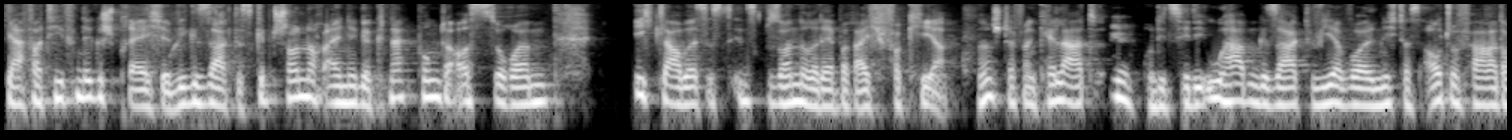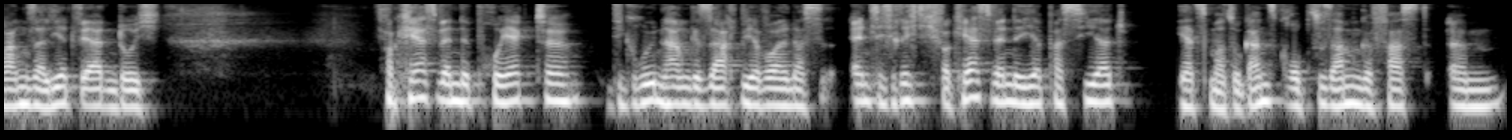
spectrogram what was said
Ja, vertiefende Gespräche. Wie gesagt, es gibt schon noch einige Knackpunkte auszuräumen. Ich glaube, es ist insbesondere der Bereich Verkehr. Ne? Stefan Keller hat mhm. und die CDU haben gesagt, wir wollen nicht, dass Autofahrer drangsaliert werden durch Verkehrswendeprojekte. Die Grünen haben gesagt, wir wollen, dass endlich richtig Verkehrswende hier passiert. Jetzt mal so ganz grob zusammengefasst. Ähm,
